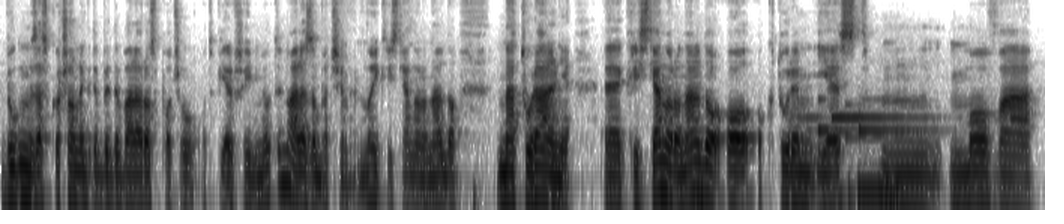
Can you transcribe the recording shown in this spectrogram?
Byłbym zaskoczony, gdyby Dybala rozpoczął od pierwszej minuty, no ale zobaczymy. No i Cristiano Ronaldo naturalnie. E, Cristiano Ronaldo, o, o którym jest mm, mowa E,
